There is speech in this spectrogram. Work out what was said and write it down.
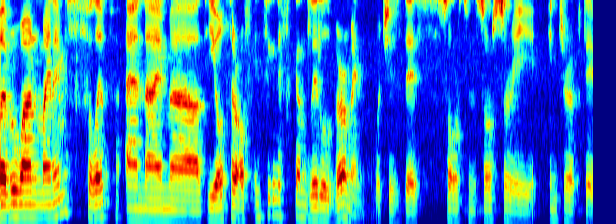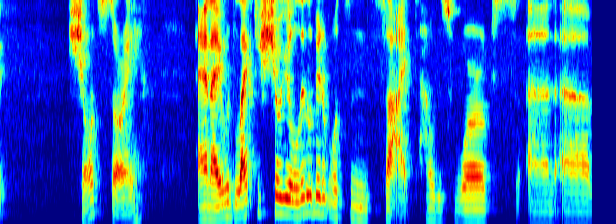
everyone, my name is Philip and I'm uh, the author of Insignificant Little Vermin, which is this Swords and Sorcery interactive short story. And I would like to show you a little bit of what's inside, how this works, and uh,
